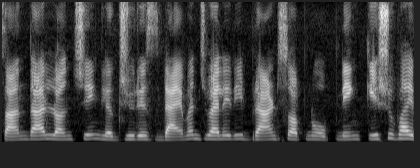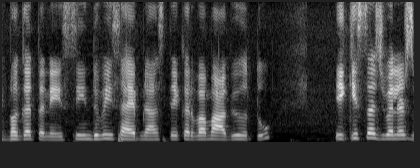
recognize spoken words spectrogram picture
શાનદાર launching luxurious diamond jewellery brand શોપનું ઓપનિંગ કેશુભાઈ ભગત અને સિંધવી સાહેબના હસ્તે કરવામાં આવ્યું હતું. ઇકિસા જ્વેલર્સ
